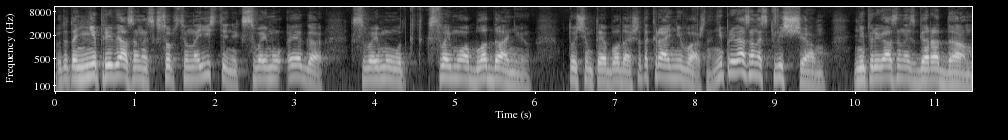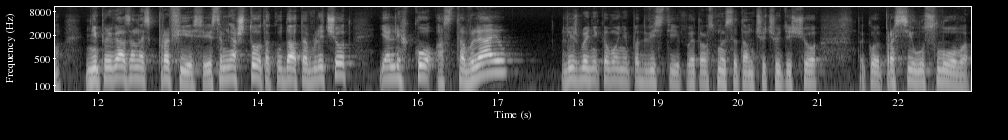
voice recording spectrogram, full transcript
И вот эта непривязанность к собственной истине, к своему эго, к своему, вот, к своему обладанию – то, чем ты обладаешь, это крайне важно. Непривязанность к вещам, непривязанность к городам, непривязанность к профессии. Если меня что-то куда-то влечет, я легко оставляю, лишь бы никого не подвести. В этом смысле там чуть-чуть еще такое про силу слова,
